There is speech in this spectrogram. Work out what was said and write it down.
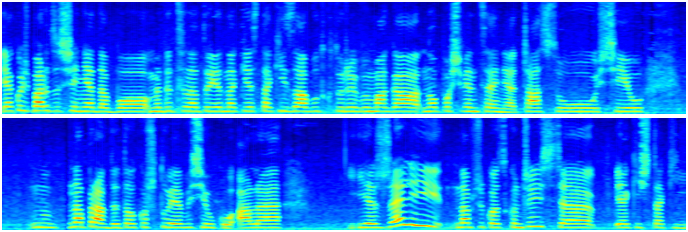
jakoś bardzo się nie da, bo medycyna to jednak jest taki zawód, który wymaga no, poświęcenia czasu, sił. No, naprawdę to kosztuje wysiłku, ale jeżeli na przykład skończyliście jakiś taki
